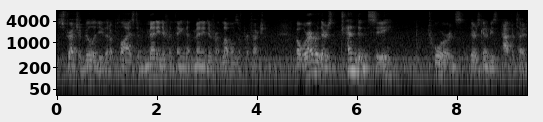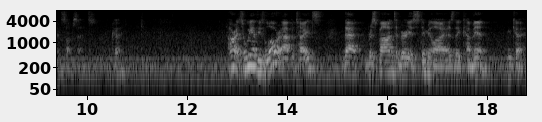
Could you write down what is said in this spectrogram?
stretchability that applies to many different things at many different levels of perfection. But wherever there's tendency towards, there's going to be appetite in some sense. Okay? All right, so we have these lower appetites that respond to various stimuli as they come in. Okay.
